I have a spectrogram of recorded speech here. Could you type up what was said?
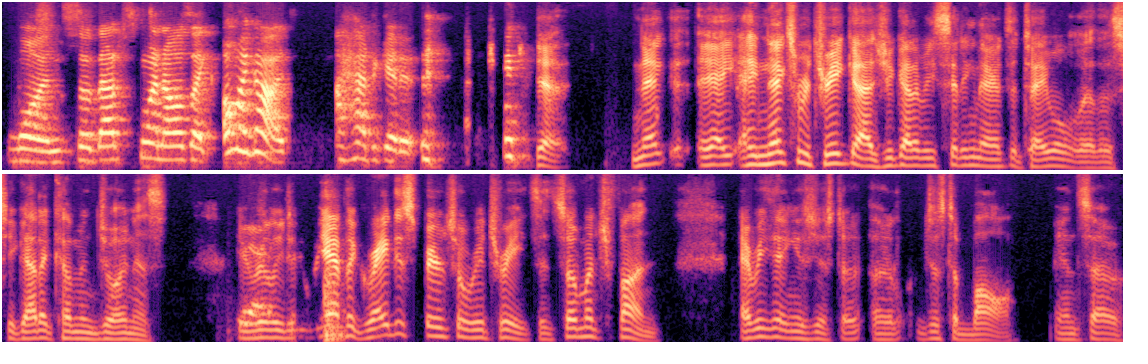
one. So that's when I was like, oh my God, I had to get it. Yeah. Next, hey, hey, next retreat, guys, you got to be sitting there at the table with us. You got to come and join us. You Yeah. really do. We have the greatest spiritual retreats. It's so much fun. Everything is just a, a just a ball, and so,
